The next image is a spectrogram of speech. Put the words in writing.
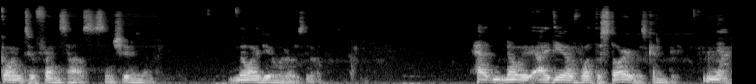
going to friends' houses and shooting them. No idea what I was doing. Had no idea of what the story was going to be. Yeah.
